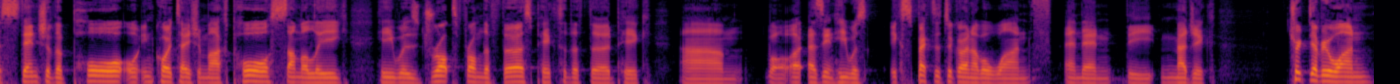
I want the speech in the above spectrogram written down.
stench of a poor, or in quotation marks, poor summer league. He was dropped from the first pick to the third pick. Um, well, as in he was expected to go number one, and then the Magic tricked everyone,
